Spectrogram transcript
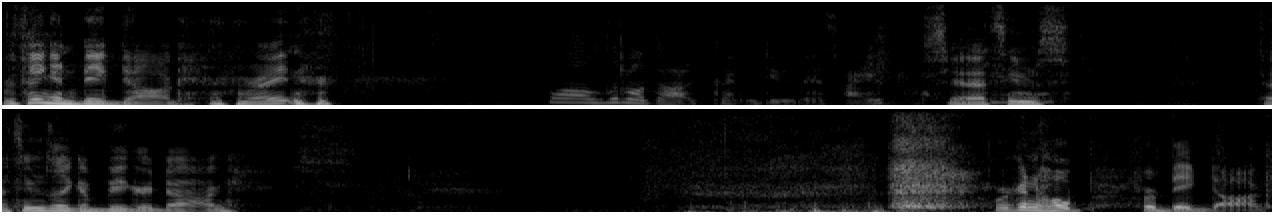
we're thinking big dog, right? Well, a little dog couldn't do this hike. So yeah, that seems that seems like a bigger dog. We're gonna hope for big dog.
